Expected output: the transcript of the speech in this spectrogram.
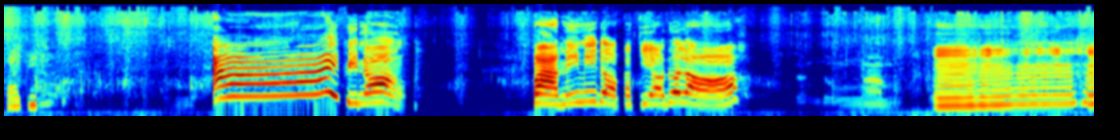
ไปพี่น้อง ป่านี้มีดอกกระเจียวด้วยเหรอ ดอกงามอืมฮึ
